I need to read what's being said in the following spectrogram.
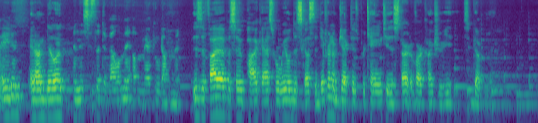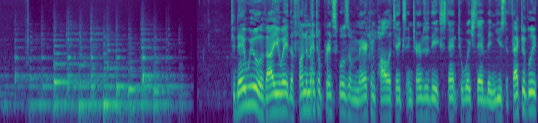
Ayden, And I'm Dylan. and this is the development of American government. This is a five episode podcast where we will discuss the different objectives pertaining to the start of our country's government. Today, we will evaluate the fundamental principles of American politics in terms of the extent to which they have been used effectively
